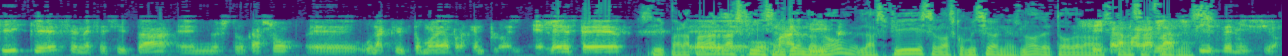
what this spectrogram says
sí que se necesita, en nuestro caso, eh, una criptomoneda, por ejemplo, el, Ether. Sí, para pagar las fees, entiendo, ¿no? Las fees o las comisiones, ¿no? De todas las Sí, para pagar las fees de emisión.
